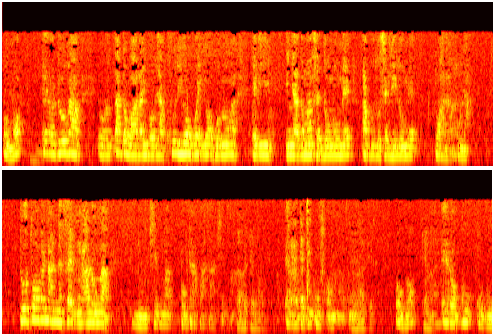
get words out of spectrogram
ဟုတ်နော်အဲ့တော့တို့ကဟိုတတဝါတိုင်းပေါ်ဗျာခွေရောဝက်ရောအကုန်လုံးက အဲ့ဒီအညာသမား73လုံးနဲ့အကုသိုလ်စိတ်လေးလုံးနဲ့တွားတာဟုတ်လားတို့တော်ဗနာ25လုံးကလူဖြစ်မှဗုဒ္ဓဘာသာဖြစ်မှာဟုတ်တယ်နော်အဲ့ဒါတတိဥဆောင်တာဒီမှာဖြစ်ဟုတ်နော်တယ်မှာအဲ့တော့ကိုကိုကို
